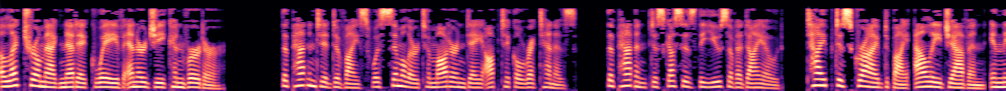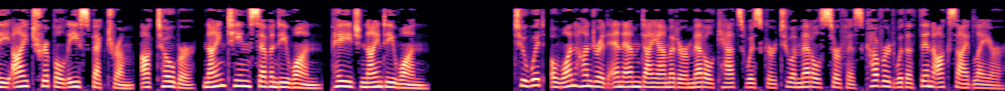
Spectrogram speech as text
electromagnetic wave energy converter. The patented device was similar to modern-day optical rectennas. The patent discusses the use of a diode type described by Ali Javan in the IEEE spectrum, October, 1971, page 91 to wit, a 100 nm diameter metal cat's whisker to a metal surface covered with a thin oxide layer.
